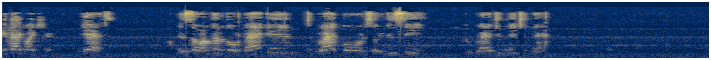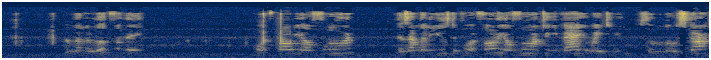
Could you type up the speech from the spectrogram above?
evaluation. Yes. And so I'm gonna go back in to Blackboard so you can see. I'm glad you mentioned that. I'm going to look for the portfolio form because I'm going to use the portfolio form to evaluate you. So I'm going to start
